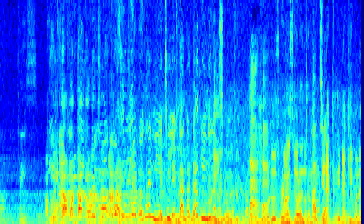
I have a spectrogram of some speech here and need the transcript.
না প্লিজ আপনি কি আবার ডাকা হয়েছে? কোথায় নিয়েছিলেন টাকাটা কিন্তু হ্যাঁ হ্যাঁ। আচ্ছা। এটা এটা কি মানে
